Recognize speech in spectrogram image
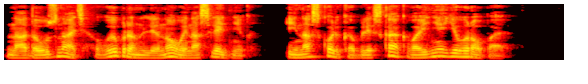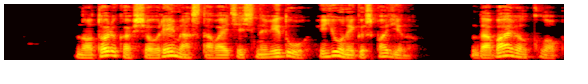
Надо узнать, выбран ли новый наследник и насколько близка к войне Европа. Но только все время оставайтесь на виду, юный господин, добавил Клоп.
